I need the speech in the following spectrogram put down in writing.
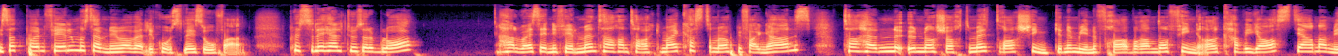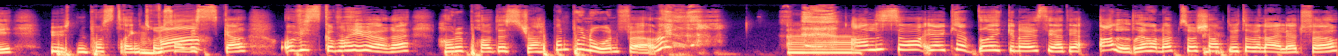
Vi satt på en film, og stemningen var veldig koselig i sofaen. Plutselig, helt ut av det blå, Halvveis inn i filmen tar han tak i meg, kaster meg opp i fanget hans, tar hendene under skjørtet mitt, drar skinkene mine fra hverandre og fingrer kaviarstjerna mi utenpå strengtrusa og hvisker og hvisker meg i øret. Har du prøvd en strap-on på noen før? Uh... altså, jeg kødder ikke når jeg sier at jeg aldri har løpt så kjapt ut av en leilighet før,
